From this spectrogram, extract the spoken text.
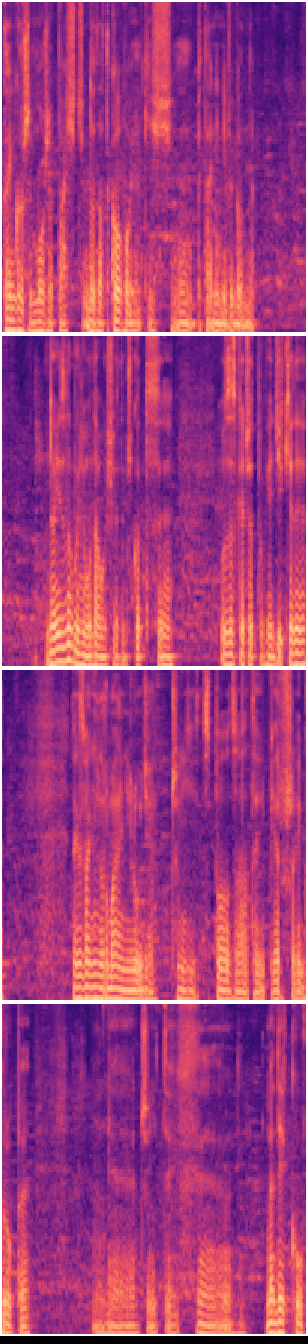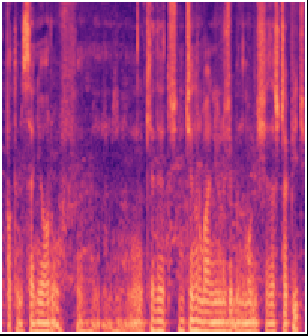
tego, że może paść dodatkowo jakieś e, pytanie niewygodne. No i znowu nie udało się na przykład uzyskać odpowiedzi, kiedy tak zwani normalni ludzie, czyli spoza tej pierwszej grupy, czyli tych medyków, potem seniorów, e, kiedy ci, normalni ludzie będą mogli się zaszczepić.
